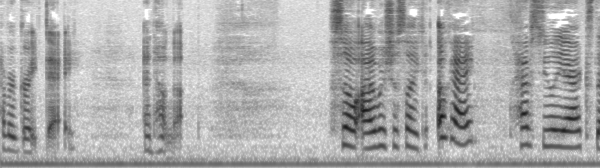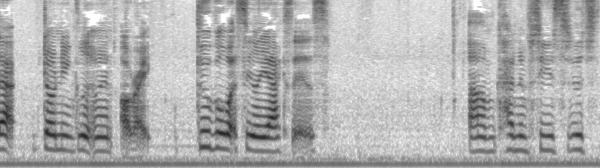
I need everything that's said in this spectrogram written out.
Have a great day. And hung up. So I was just like, okay, have celiacs that don't eat gluten. All right. Google what celiacs is um, kind of sees it's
